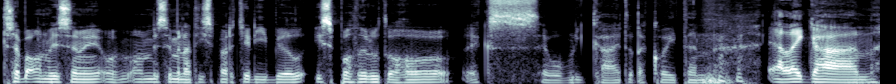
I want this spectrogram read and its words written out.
třeba on by se mi, on by se mi na té Spartě líbil i z pohledu toho, jak se oblíká, je to takový ten elegán.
